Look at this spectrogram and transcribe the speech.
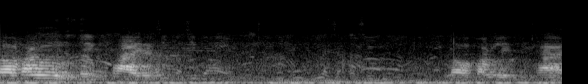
รอฟังเล็กไทายนะครับรอฟังเล็กไทาย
